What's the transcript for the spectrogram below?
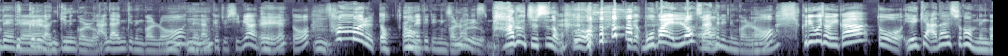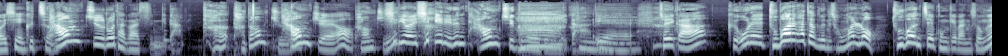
네네. 댓글을 남기는 걸로. 나, 남기는 걸로 음, 네 음. 남겨주시면 예. 저희가 또 음. 선물을 또 어, 보내드리는 걸로. 하겠습니다. 바로 줄 순 없고. 저희가 모바일로 쏴드리는 걸로 어. 그리고 저희가 또 얘기 안 할 수가 없는 것이 그쵸. 다음 주로 다가왔습니다. 다, 다 다음 주. 다음 주에요. 다음 주니? 12월 11일은 다음 주 금요일입니다. 아. 예. 저희가 그 올해 두 번은 하자 그랬는데 정말로 두 번째 공개 방송을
